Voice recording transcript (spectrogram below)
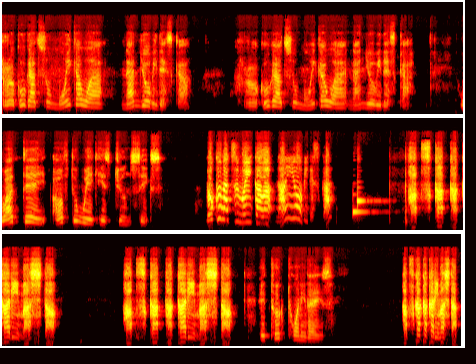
6月6日は何曜日ですか ?6 月6日は何曜日ですか ?What day of the week is June 6? 6月6日は何曜日ですか？20日かかりました。20日かかりました。It took 20 days. 20日かかりました。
